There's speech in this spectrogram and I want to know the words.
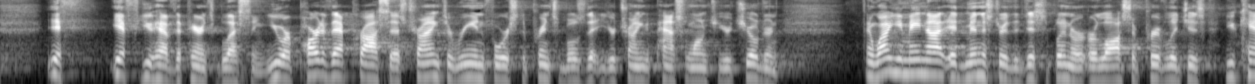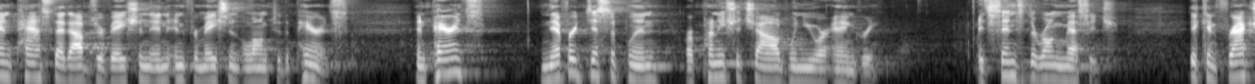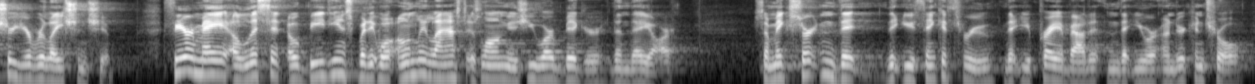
If if you have the parent's blessing. You are part of that process trying to reinforce the principles that you're trying to pass along to your children. And while you may not administer the discipline or, or, loss of privileges, you can pass that observation and information along to the parents. And parents, never discipline or punish a child when you are angry. It sends the wrong message, it can fracture your relationship. Fear may elicit obedience, but it will only last as long as you are bigger than they are. So make certain that, that you think it through, that you pray about it, and that you are under control.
